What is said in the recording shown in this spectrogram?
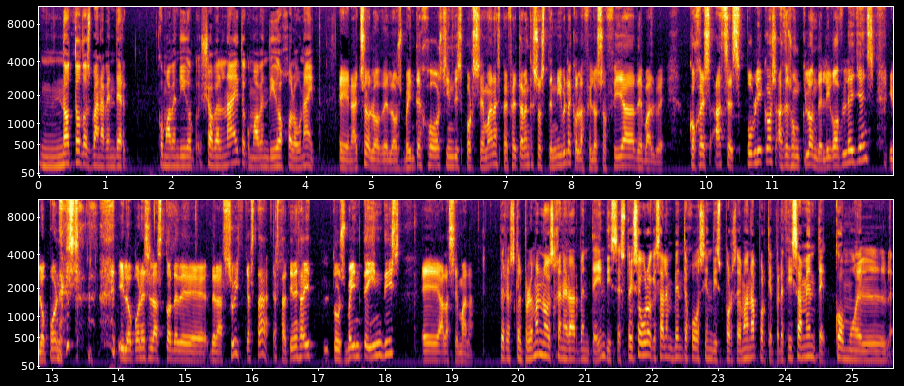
no todos van a vender como ha vendido Shovel Knight o como ha vendido Hollow Knight. Eh, Nacho, lo de los 20 juegos indies por semana es perfectamente sostenible con la filosofía de Valve. Coges assets públicos, haces un clon de League of Legends y lo pones y lo pones en la store de, de la Switch. Ya está, ya está. Tienes ahí tus 20 indies eh, a la semana. Pero es que el problema no es generar 20 indies. Estoy seguro que salen 20 juegos indies por semana porque precisamente como, el,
